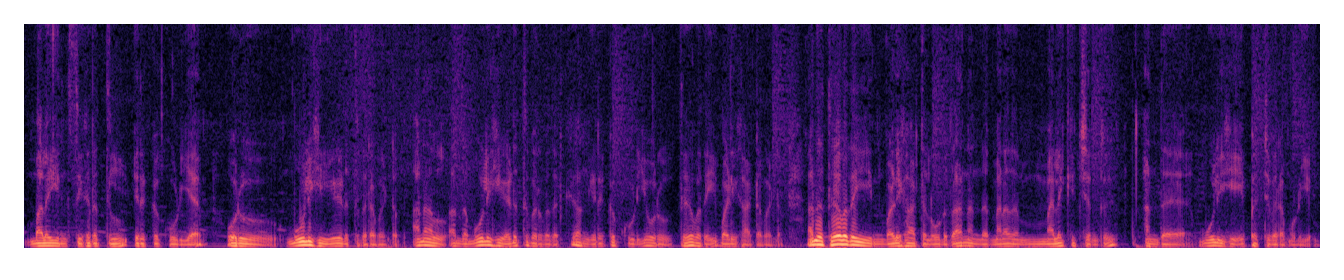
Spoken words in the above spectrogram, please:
மலையின் சிகரத்தில் இருக்கக்கூடிய ஒரு மூலிகையை எடுத்து வர வேண்டும். ஆனால் அந்த மூலிகையை எடுத்து வருவதற்கு அங்கு இருக்கக்கூடிய ஒரு தேவதை வழிகாட்ட வேண்டும். அந்த தேவதையின் வழிகாட்டலோடு தான் அந்த மன மலைக்கு சென்று அந்த மூலிகையை பெற்று பெற முடியும்.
